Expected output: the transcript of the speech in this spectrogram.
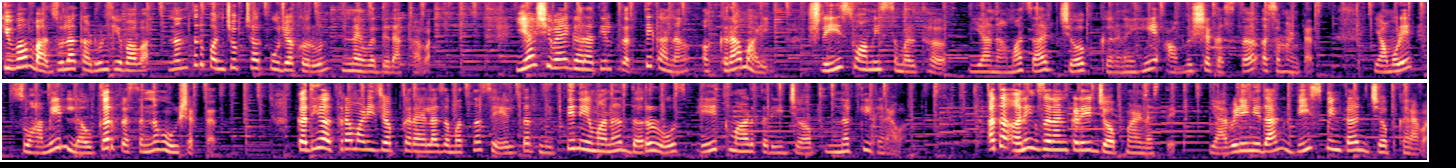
किंवा बाजूला काढून ठेवावा. नंतर पंचोपचार पूजा करून नैवेद्य दाखवावा. याशिवाय घरातील प्रत्येकानं अकरा माळी श्री स्वामी समर्थ या नामाचा जप करणेही आवश्यक असतं असं म्हणतात. यामुळे स्वामी लवकर प्रसन्न होऊ शकतात. कधी अकरा माळी जप करायला जमत नसेल तर नित्यनियमानं दररोज एक माळ तरी जप नक्की करावा. आता अनेक जणांकडे जप माळ नसते यावेळी निदान वीस मिनिटं जप करावा.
